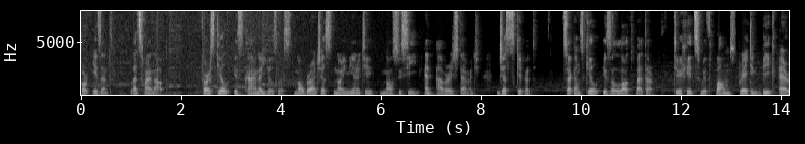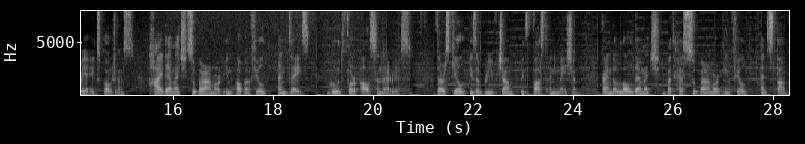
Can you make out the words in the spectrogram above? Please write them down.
Or isn't. Let's find out. First skill is kinda useless, no branches, no immunity, no CC and average damage, just skip it. Second skill is a lot better, 2 hits with palms creating big area explosions. High damage, super armor in open field and daze, good for all scenarios. Third skill is a brief jump with fast animation, kinda low damage but has super armor in field and stun.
